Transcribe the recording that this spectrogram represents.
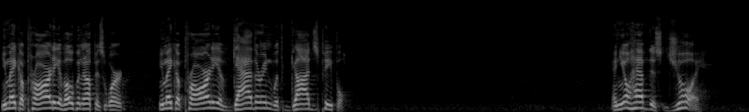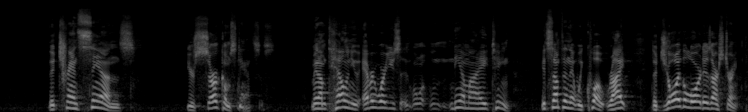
You make a priority of opening up His Word. You make a priority of gathering with God's people. And you'll have this joy that transcends your circumstances. I mean, I'm telling you, everywhere you say, well, Nehemiah 18, it's something that we quote, right? The joy of the Lord is our strength.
